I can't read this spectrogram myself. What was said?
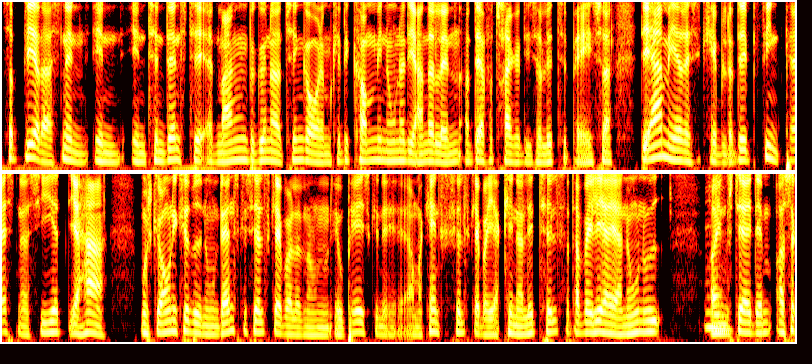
så bliver der sådan en, en, en tendens til, at mange begynder at tænke over, dem, kan det komme i nogle af de andre lande, og derfor trækker de sig lidt tilbage. Så det er mere risikabelt, og det er fint passende at sige, at jeg har måske oven i købet nogle danske selskaber, eller nogle europæiske, amerikanske selskaber, jeg kender lidt til, så der vælger jeg nogen ud og mm. investerer i dem, og så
